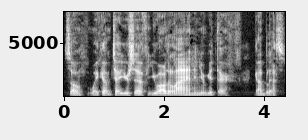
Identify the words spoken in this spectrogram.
So wake up and tell yourself you are the lion and you'll get there. God bless.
